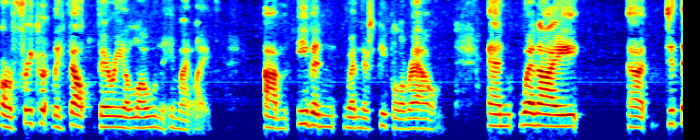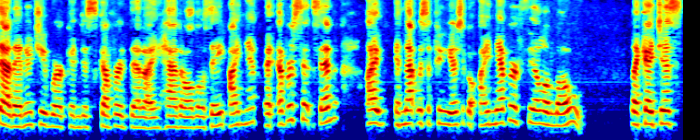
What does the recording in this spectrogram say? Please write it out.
or frequently felt very alone in my life, um, even when there's people around. And when I uh, did that energy work and discovered that I had all those eight, I never, ever since then, I, and that was a few years ago, I never feel alone. Like I just,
